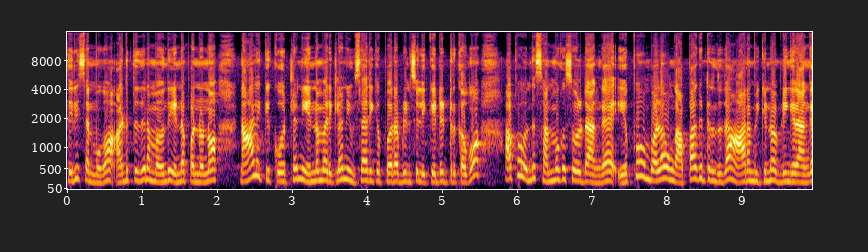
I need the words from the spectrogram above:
சரி சண்முகம் அடுத்தது நம்ம வந்து என்ன பண்ணணும்? நாளைக்கு கோர்ட்டில் நீ என்ன மாதிரிக்கெல்லாம் நீ விசாரிக்க போற அப்படின்னு சொல்லி கேட்டுட்டு இருக்கவும் அப்போ வந்து சண்முகம் சொல்றாங்க எப்பவும் போல உங்க அப்பா கிட்ட இருந்து தான் ஆரம்பிக்கணும் அப்படிங்கிறாங்க.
